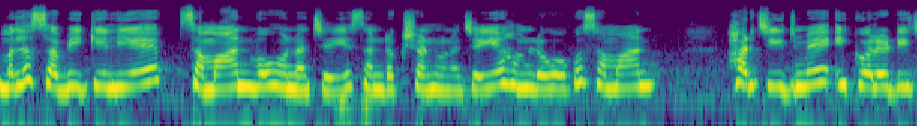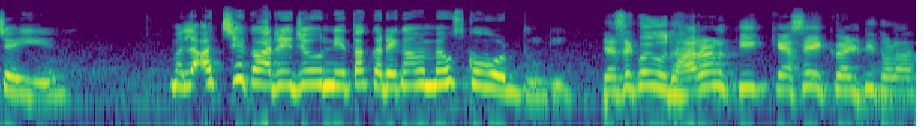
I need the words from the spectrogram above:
मतलब सभी के लिए समान वो होना चाहिए संरक्षण होना चाहिए। हम लोगों को समान हर चीज़ में इक्वलिटी चाहिए। मतलब अच्छे कार्य जो नेता करेगा मैं उसको वोट दूँगी। जैसे कोई उदाहरण की कैसे इक्वलिटी थोड़ा?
